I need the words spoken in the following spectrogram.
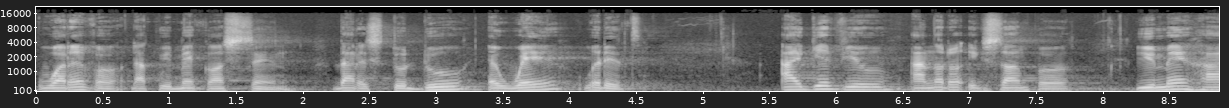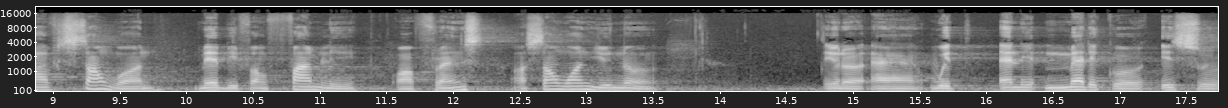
whatever that we make us sin. That is to do away with it. I give you another example. You may have someone, maybe from family or friends, or someone you know, you know, uh, with any medical issue.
